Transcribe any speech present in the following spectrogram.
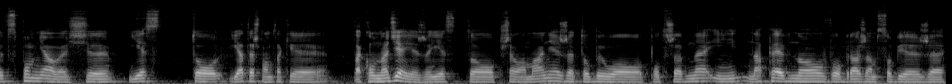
e, wspomniałeś, e, jest to, ja też mam takie, taką nadzieję, że jest to przełamanie, że to było potrzebne i na pewno wyobrażam sobie, że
